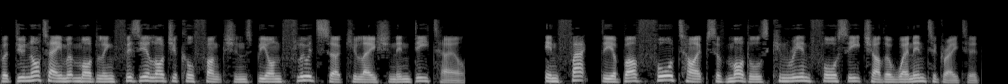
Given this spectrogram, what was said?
but do not aim at modeling physiological functions beyond fluid circulation in detail. In fact the above four types of models can reinforce each other when integrated.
